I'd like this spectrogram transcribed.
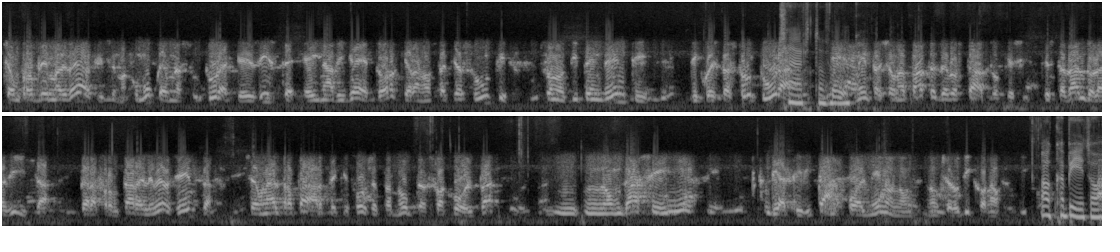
c'è un problema al vertice, ma comunque è una struttura che esiste e i navigator che erano stati assunti sono dipendenti di questa struttura certo, e mentre c'è una parte dello Stato che, si, che, sta dando la vita per affrontare l'emergenza, c'è un'altra parte che forse per non per sua colpa non dà segni di attività o almeno non, non ce lo dicono. Ho capito.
